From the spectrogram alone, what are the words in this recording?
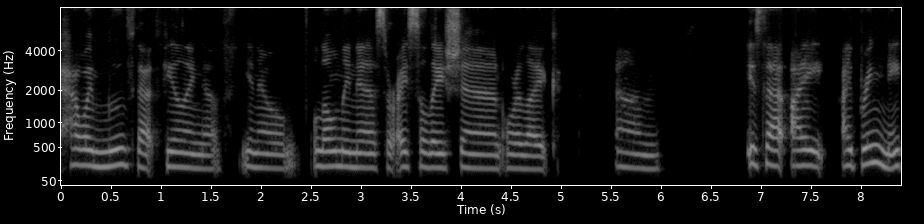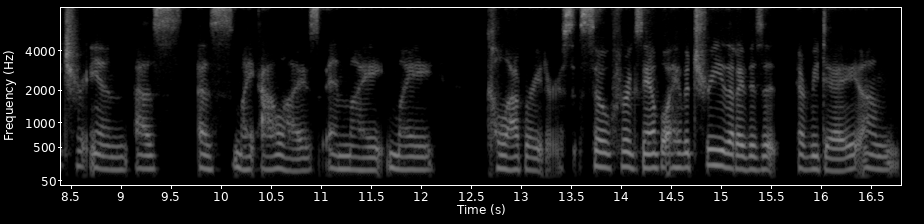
how I move that feeling of, you know, loneliness or isolation or like um is that I I bring nature in as as my allies and my my collaborators. So for example, I have a tree that I visit every day. Um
